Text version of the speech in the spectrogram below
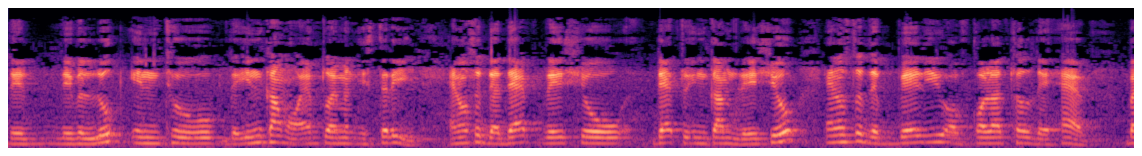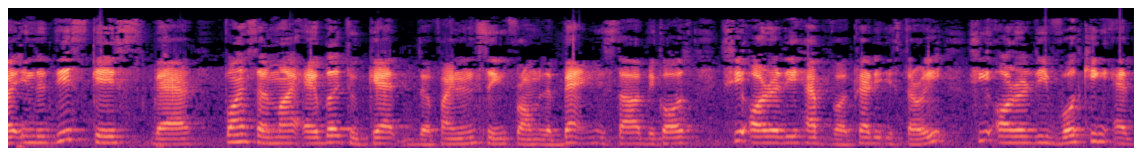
they they will look into the income or employment history and also the debt ratio debt to income ratio and also the value of collateral they have. But in the, this case where Puan Salma able to get the financing from the bank is because she already have a credit history she already working at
